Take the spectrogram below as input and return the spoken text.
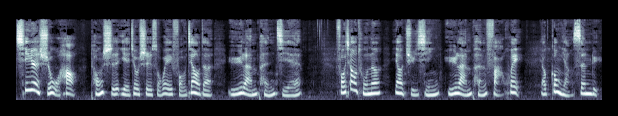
七月十五号，同时也就是所谓佛教的盂兰盆节，佛教徒呢要举行盂兰盆法会，要供养僧侣，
